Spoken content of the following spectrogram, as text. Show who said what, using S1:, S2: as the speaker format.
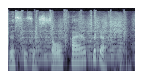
S1: This is a Soulfire production.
